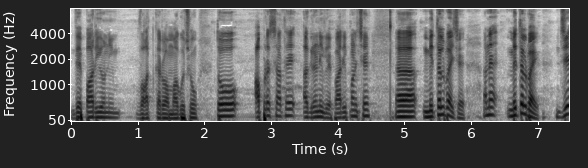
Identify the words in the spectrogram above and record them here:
વેપારીઓની વાત કરવા માગું છું. તો આપણે સાથે અગ્રણી વેપારી પણ છે મિત્તલભાઈ છે. અને મિત્તલભાઈ, જે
